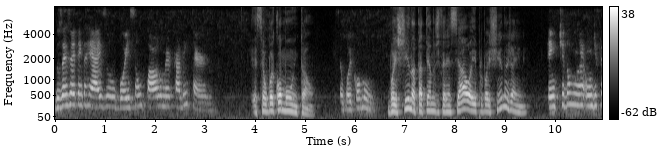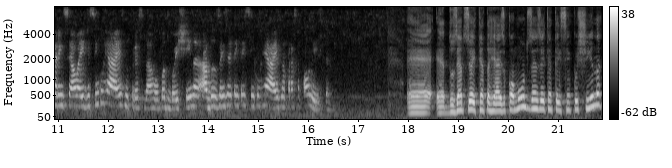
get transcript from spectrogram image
280 reais o boi em São Paulo, mercado interno. Esse é o boi comum, então? Esse é o boi comum. Boi China tá tendo diferencial aí pro Boi China, Jaine? Tem tido um, um diferencial aí de R$ reais no preço da roupa do Boi China a R$ reais na Praça Paulista. É, é 280 reais o comum, 285 China.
